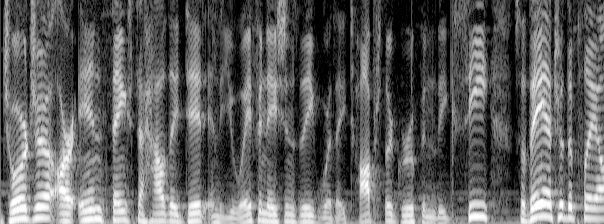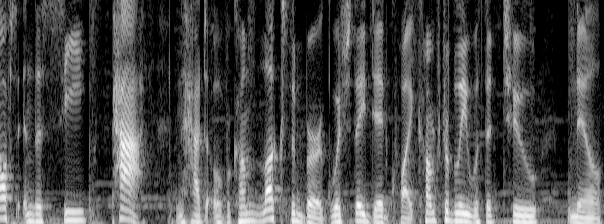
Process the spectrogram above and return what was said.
Georgia are in thanks to how they did in the UEFA Nations League, where they topped their group in League C. So they entered the playoffs in the C path and had to overcome Luxembourg, which they did quite comfortably with a 2 0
